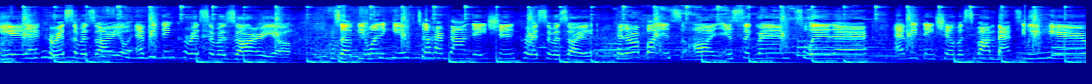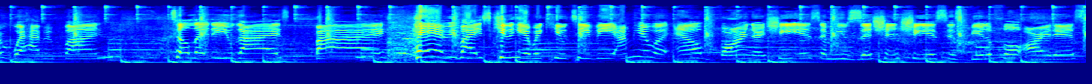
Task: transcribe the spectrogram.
Yeah, that Carissa Rosario. Everything Carissa Rosario. So if you want to give to her foundation, Carissa Rosario, hit her up on, on Instagram, Twitter, everything. She'll respond back to you. We're here. We're having fun. Till later, you guys. Bye. Hey, everybody. It's Q here with QTV. I'm here with Elle Varner. She is a musician. She is this beautiful artist.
